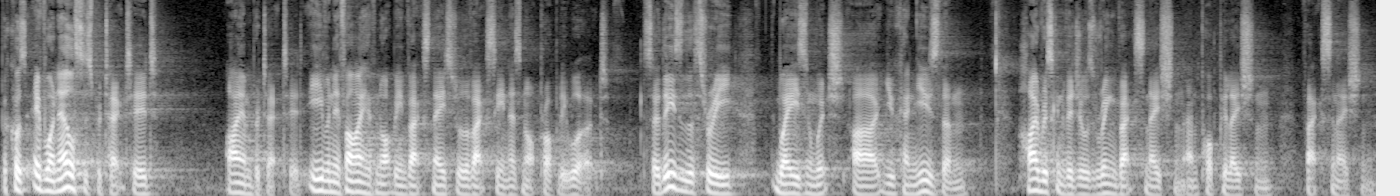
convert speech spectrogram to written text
because everyone else is protected, I am protected, even if I have not been vaccinated or the vaccine has not properly worked. So these are the three ways in which uh, you can use them high risk individuals, ring vaccination, and population vaccination.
